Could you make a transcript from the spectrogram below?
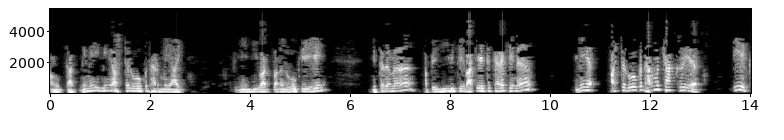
අමුත්තක් නෙමෙයි මේ අෂ්ටලෝක ධර්මයයි. මේ ජීවත් වන ලෝකයේ නිතරම අපේ ජීවිතේ වටේට කැරකෙන මේ අෂ්ටලෝක ධර්ම චක්‍රය ඒක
